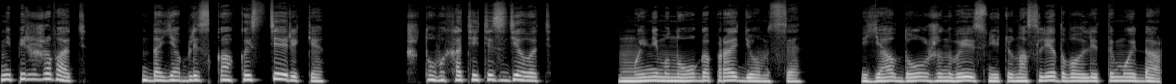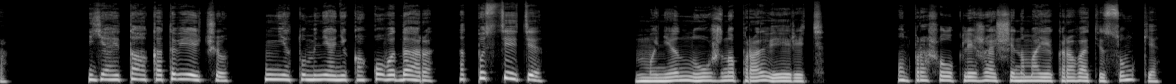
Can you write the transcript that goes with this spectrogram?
не переживать? Да я близка к истерике. Что вы хотите сделать? Мы немного пройдемся. Я должен выяснить, унаследовал ли ты мой дар. Я и так отвечу. Нет у меня никакого дара. Отпустите. Мне нужно проверить. Он прошел к лежащей на моей кровати сумке,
